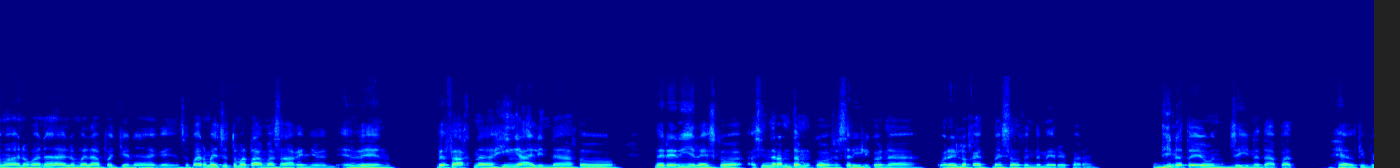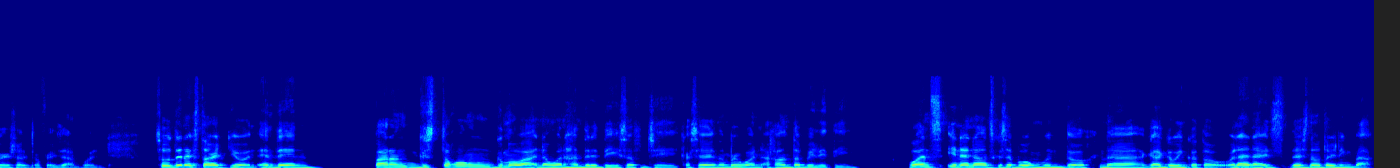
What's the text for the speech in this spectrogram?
umaano ka na, lumalapad ka na," ganyan. So, parang medyo tumatama sa'kin yun. And then, the fact na hingalin na ako, nare-realize ko as in ramdam ko sa sarili ko na when I look at myself in the mirror parang, di na 'to yung Jay na dapat healthy version ko, for example. So, dun nag-start yun and then parang gusto kong gumawa ng 100 Days of Jay kasi number one, accountability. Once in-announce ko sa buong mundo na gagawin ko 'to, wala na, it's there's no turning back.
